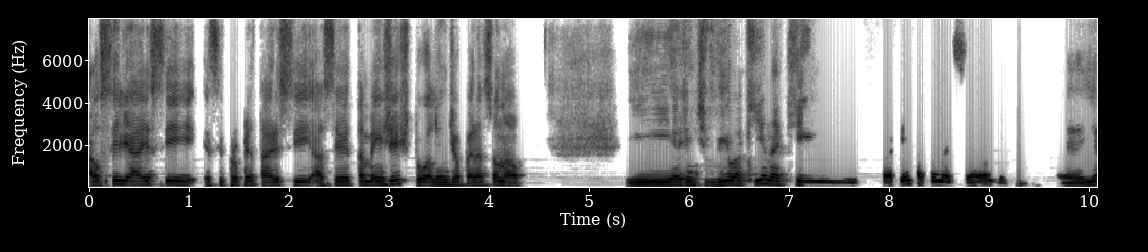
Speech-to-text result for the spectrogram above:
a auxiliar esse, esse proprietário esse, a ser também gestor, além de operacional. E a gente viu aqui, né, que para quem está começando, é, e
